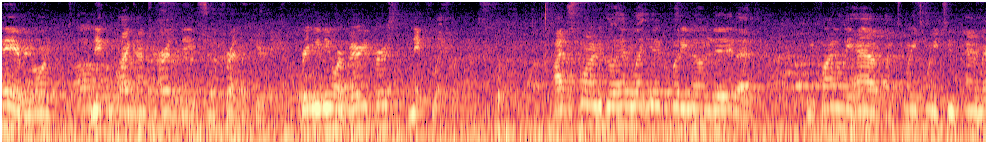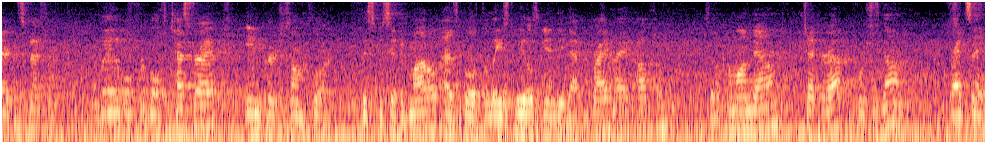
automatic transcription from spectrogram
Hey everyone, Nick from High Country Harley Davidson Frederick here, bringing you our very first Nick Flick. I just wanted to go ahead and let you everybody know today that we finally have a 2022 Pan American Special available for both test drive and purchase on the floor. This specific model has both the laced wheels and the adaptive ride height option. So come on down, check her out before she's gone. Ride safe.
